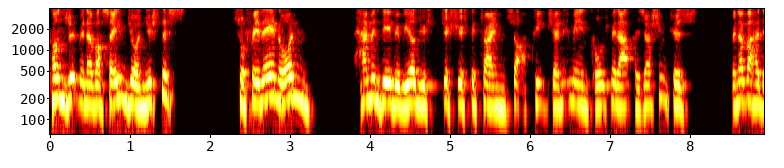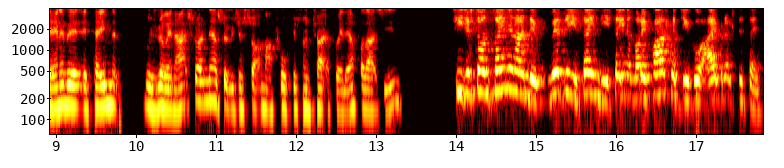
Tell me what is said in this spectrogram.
Turns out we never signed John Eustace. So from then on, him and David Weir just, just used to try and sort of preach into me and coach me that position because we never had anybody at the time that was really natural in there. So it was just sort of my focus on trying to play there for that season. See, just on signing, Andy, where do you sign? Do you sign at Murray Park or do you go to Ibrox to sign?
